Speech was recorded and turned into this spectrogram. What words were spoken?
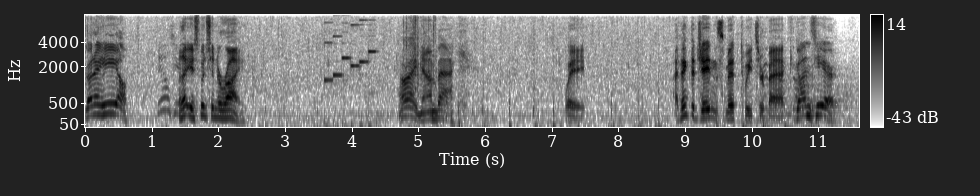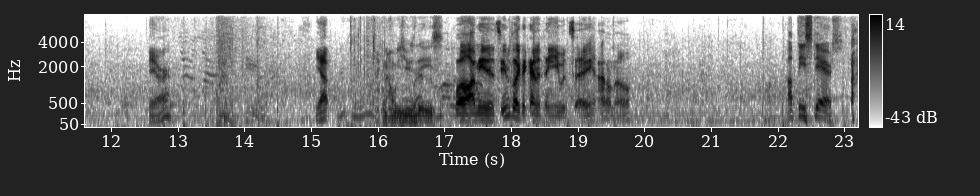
Gonna heal. I thought you were switching to Rye. All right, now I'm back. Wait. I think the Jaden Smith tweets are back. Guns here. They are? Yep. I can always use these. Well, I mean, it seems like the kind of thing he would say. I don't know. Up these stairs.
